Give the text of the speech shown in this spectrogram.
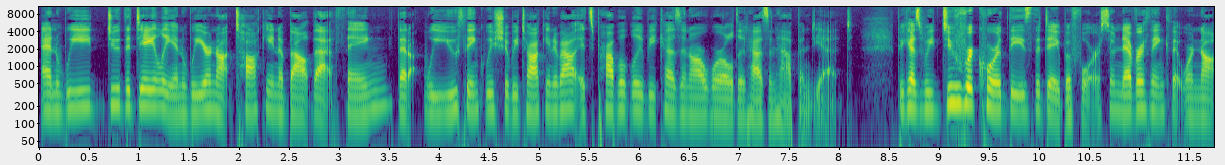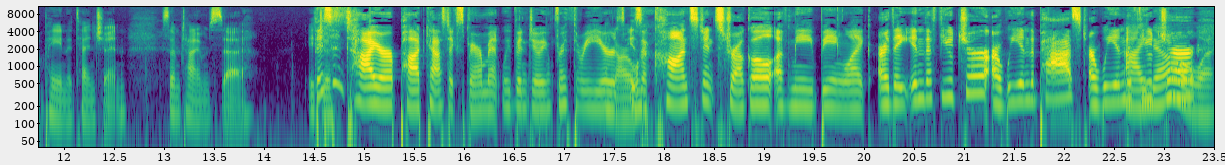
and we do the daily and we are not talking about that thing that we you think we should be talking about, it's probably because in our world it hasn't happened yet. Because we do record these the day before, so never think that we're not paying attention. Sometimes uh, it this just entire podcast experiment we've been doing for three years is a constant struggle of me being like, are they in the future? Are we in the past? Are we in the I future? know.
